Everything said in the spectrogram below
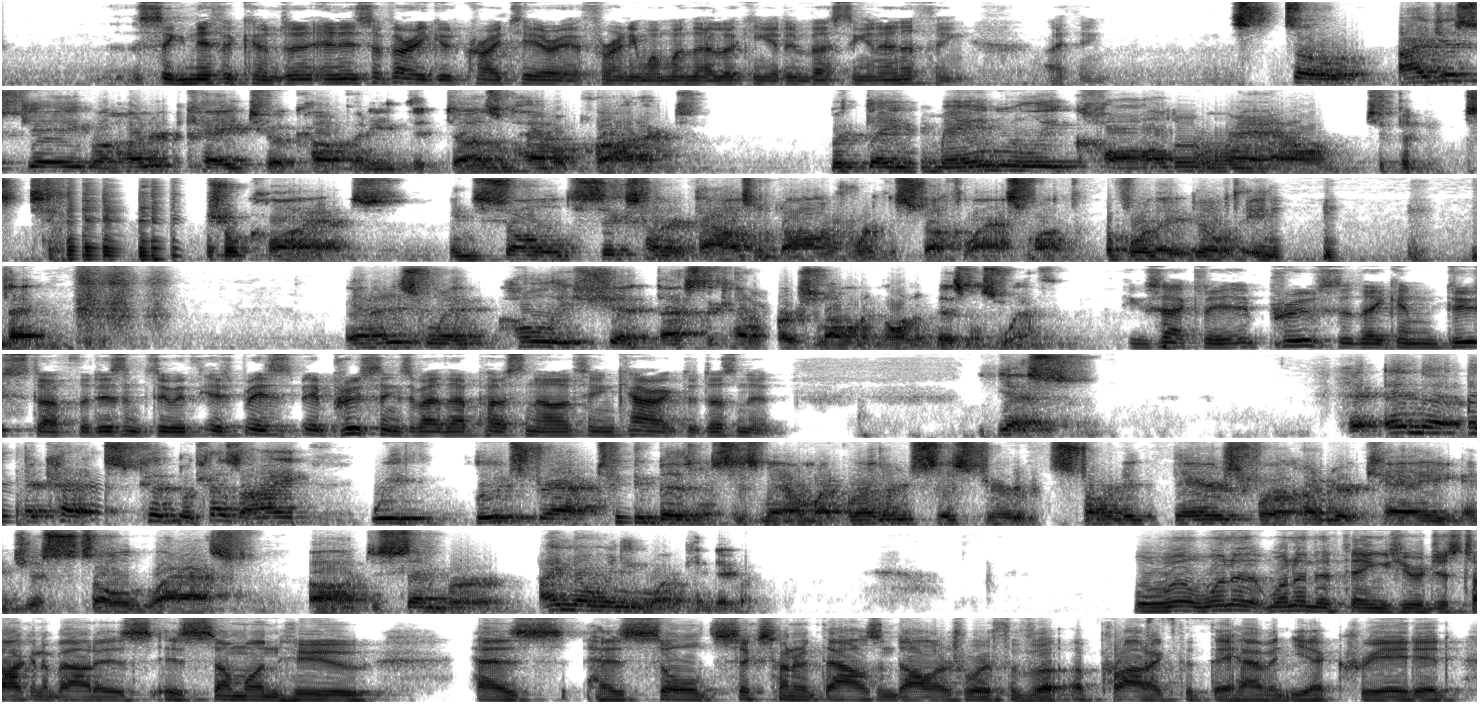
significant, and it's a very good criteria for anyone when they're looking at investing in anything. I think. So I just gave 100k to a company that doesn't have a product, but they manually called around to potential clients and sold $600,000 worth of stuff last month before they built anything. And I just went, holy shit, that's the kind of person I want to go into business with. Exactly. It proves that they can do stuff that isn't to do with it, it proves things about their personality and character, doesn't it? Yes. And, the, and the kind of because I we've bootstrapped two businesses now. My brother and sister started theirs for 100k and just sold last uh, December. I know anyone can do it. Well, one of the, one of the things you were just talking about is is someone who has has sold six hundred thousand dollars worth of a, a, product that they haven't yet created.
